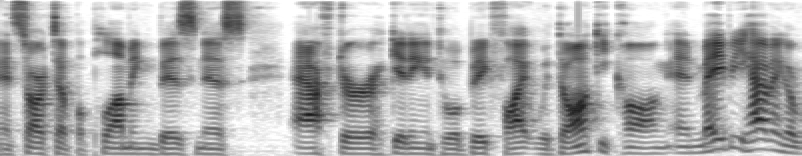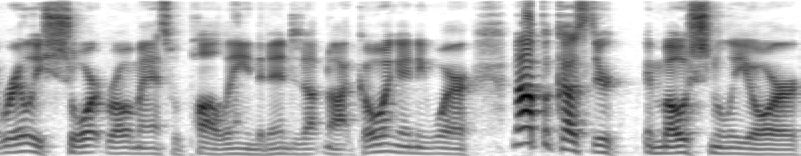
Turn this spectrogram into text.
and starts up a plumbing business after getting into a big fight with Donkey Kong and maybe having a really short romance with Pauline that ended up not going anywhere. Not because they're emotionally or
